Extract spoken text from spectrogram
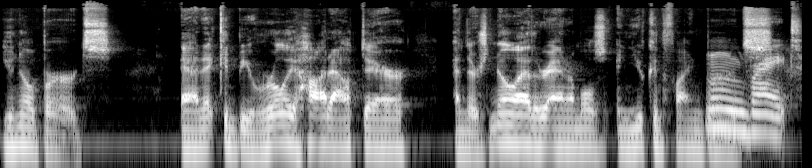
"You know birds, and it could be really hot out there, and there's no other animals, and you can find birds." Mm, right.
